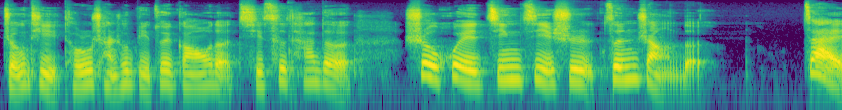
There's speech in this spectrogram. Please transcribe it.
整体投入产出比最高的，其次它的社会经济是增长的，再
